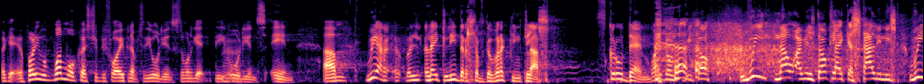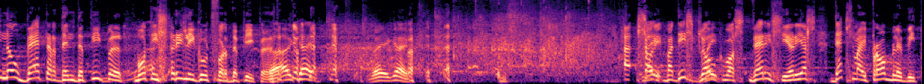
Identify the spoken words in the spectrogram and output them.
Okay, probably one more question before I open up to the audience because I want to get the audience in. Um, We are uh, like leaders of the working class. Screw them. Why don't we talk? We, now I will talk like a Stalinist. We know better than the people what is really good for the people. okay, there you go. Uh, sorry, but this joke was very serious. That's my problem with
